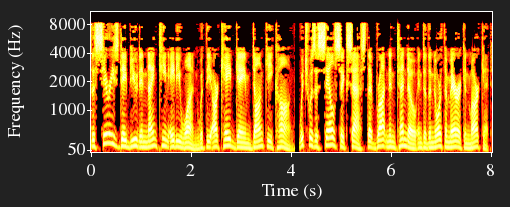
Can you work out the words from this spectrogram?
The series debuted in 1981 with the arcade game Donkey Kong, which was a sales success that brought Nintendo into the North American market.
